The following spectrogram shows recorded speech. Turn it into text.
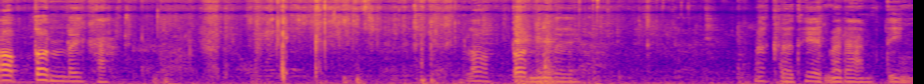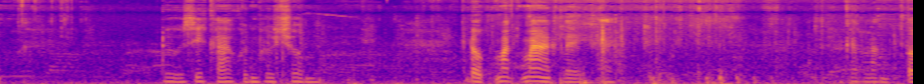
รอบต้นเลยค่ะ รอบต้นเลยมะเขือเทศมาดามติ้งดูสิคะคุณผู้ชม ดกมากๆเลยค่ะกำลังโต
